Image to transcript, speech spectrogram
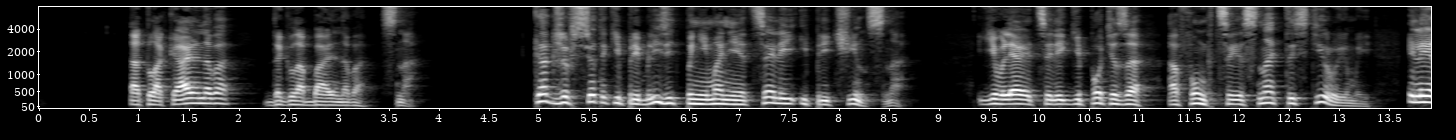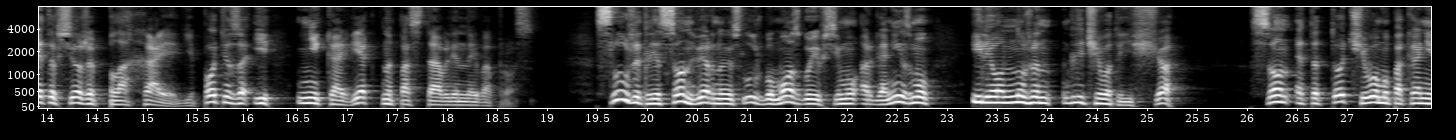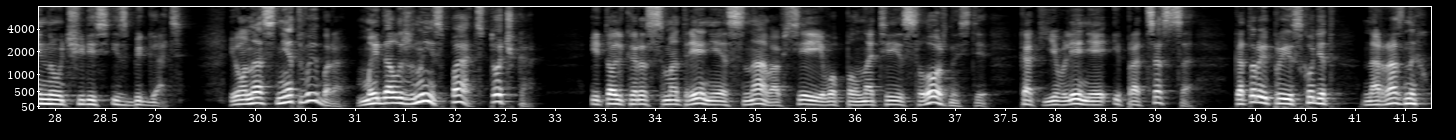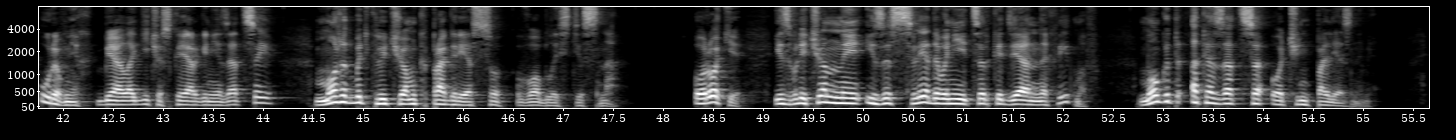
От локального до глобального сна. Как же все-таки приблизить понимание целей и причин сна? Является ли гипотеза о функции сна тестируемой, или это все же плохая гипотеза и некорректно поставленный вопрос? Служит ли сон верную службу мозгу и всему организму, или он нужен для чего-то еще? Сон – это то, чего мы пока не научились избегать. И у нас нет выбора. Мы должны спать. Точка. И только рассмотрение сна во всей его полноте и сложности, как явления и процесса, который происходит на разных уровнях биологической организации, может быть ключом к прогрессу в области сна. Уроки, извлеченные из исследований циркадианных ритмов, могут оказаться очень полезными.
